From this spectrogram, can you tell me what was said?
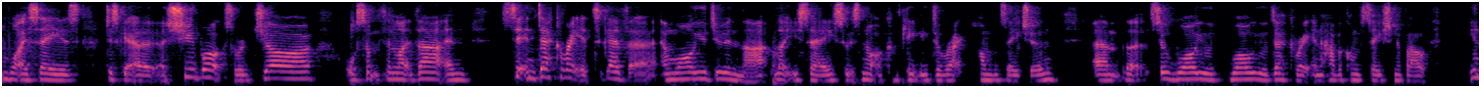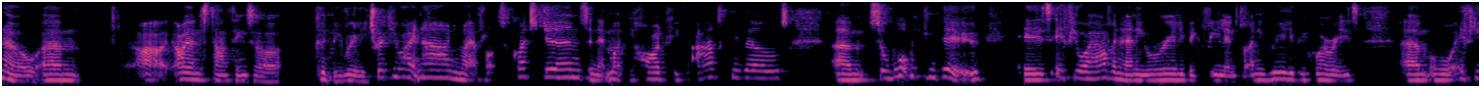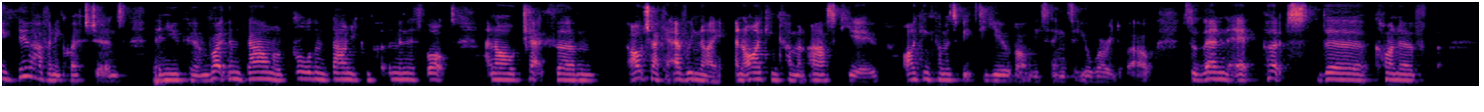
what I say is just get a, a shoebox or a jar or something like that and sit and decorate it together. And while you're doing that like you say so it's not a completely direct conversation um, but so while you're while you're decorating have a conversation about you know um, I, I understand things are could be really tricky right now and you might have lots of questions and it might be hard for you to ask me those. Um, so what we can do is if you're having any really big feelings or any really big worries um, or if you do have any questions then you can write them down or draw them down. You can put them in this box and i'll check them I'll check it every night and I can come and ask you, I can come and speak to you about these things that you're worried about. So then it puts the kind of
